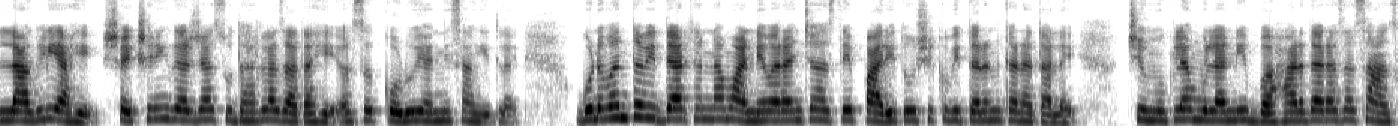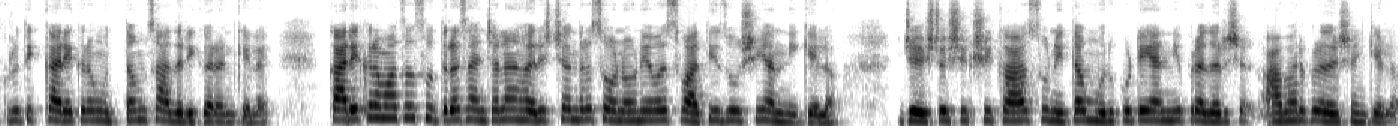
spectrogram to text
लागली आहे. शैक्षणिक दर्जा सुधारला जात आहे असं कडू यांनी सांगितलंय. गुणवंत विद्यार्थ्यांना मान्यवरांच्या हस्ते पारितोषिक वितरण करण्यात आलंय. चिमुकल्या मुलांनी बहारदार असा सांस्कृतिक कार्यक्रम उत्तम सादरीकरण केलंय. कार्यक्रमाचं सूत्रसंचालन हरिश्चंद्र सोनवणे व स्वाती जोशी यांनी केलं. ज्येष्ठ शिक्षिका सुनीता मुरकुटे यांनी प्रदर्शन आभार प्रदर्शन केलं.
